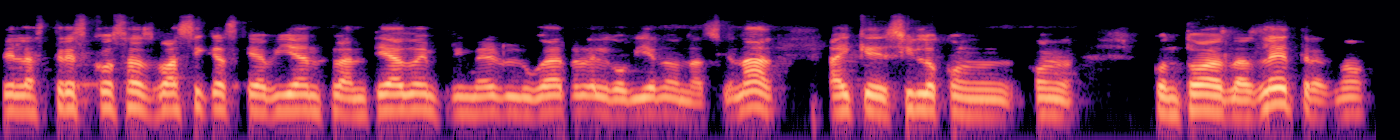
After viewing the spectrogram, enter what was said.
de las tres cosas básicas que habían planteado en primer lugar el gobierno nacional. Hay que decirlo con, todas las letras, ¿no?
